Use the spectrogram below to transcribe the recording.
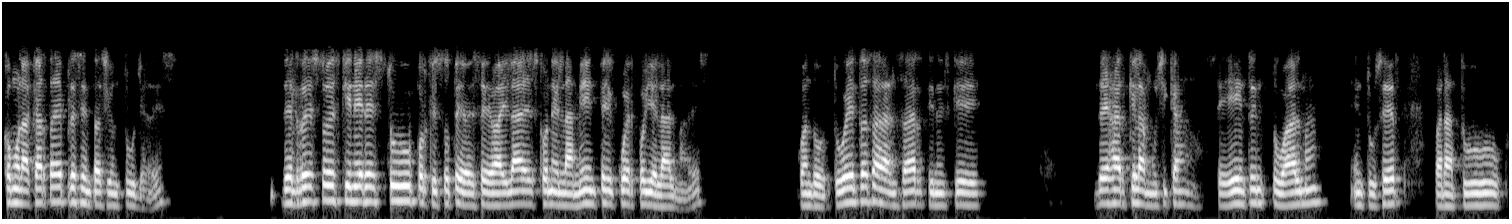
como la carta de presentación tuya, ¿ves? Del resto es quién eres tú, porque esto te, se baila es con la mente, el cuerpo y el alma, ¿ves? Cuando tú entras a danzar, tienes que dejar que la música se entre en tu alma, en tu ser, para tú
